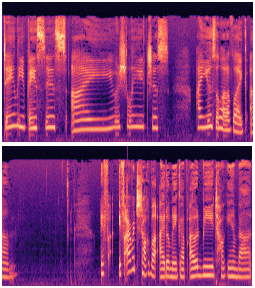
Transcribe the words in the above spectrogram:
daily basis, I usually just I use a lot of like um, if if I were to talk about idol makeup, I would be talking about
